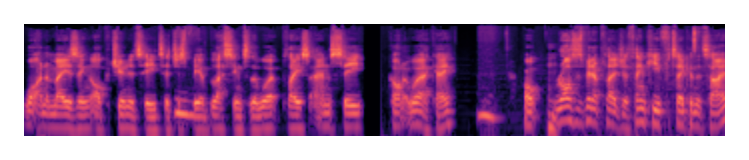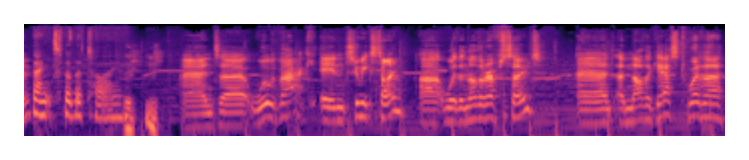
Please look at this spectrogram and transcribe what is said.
what an amazing opportunity to just mm. be a blessing to the workplace and see God at work, eh? Mm. Well, Ros, it's been a pleasure. Thank you for taking the time. Thanks for the time. and uh, we'll be back in two weeks' time uh, with another episode and another guest. Whether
